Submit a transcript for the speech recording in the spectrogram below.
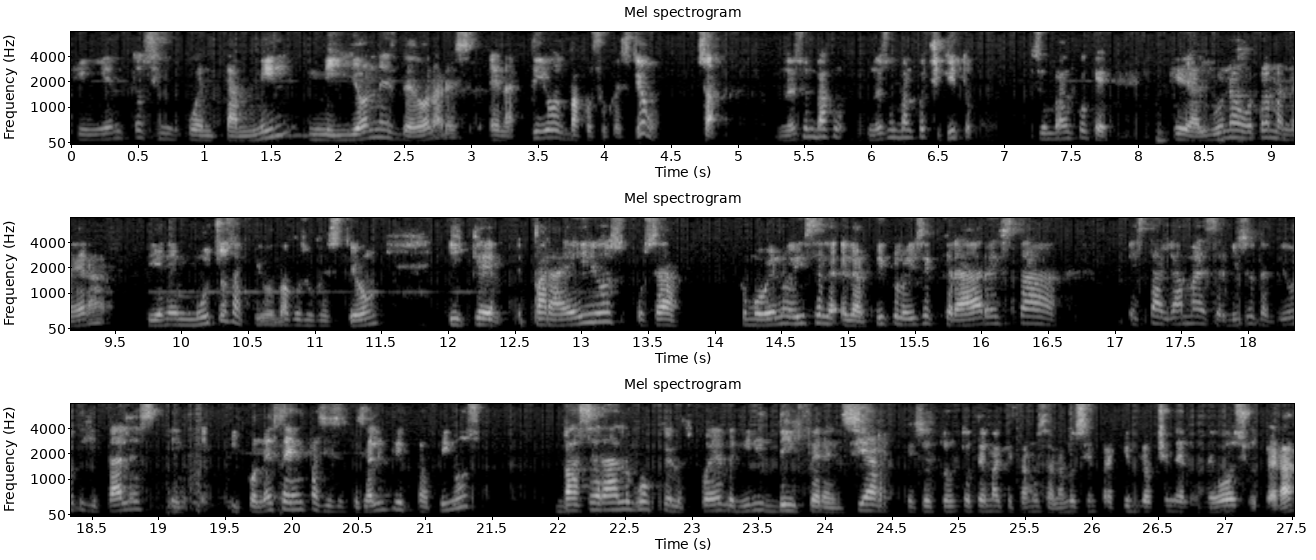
550 mil millones de dólares en activos bajo su gestión. O sea, no es un banco, no es un banco chiquito, es un banco que, que de alguna u otra manera tiene muchos activos bajo su gestión y que para ellos, o sea, como bien lo dice el, artículo, dice crear esta, esta gama de servicios de activos digitales y, con ese énfasis especial en criptoactivos, va a ser algo que los puede venir y diferenciar, que es otro tema que estamos hablando siempre aquí blockchain de los negocios, ¿verdad?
